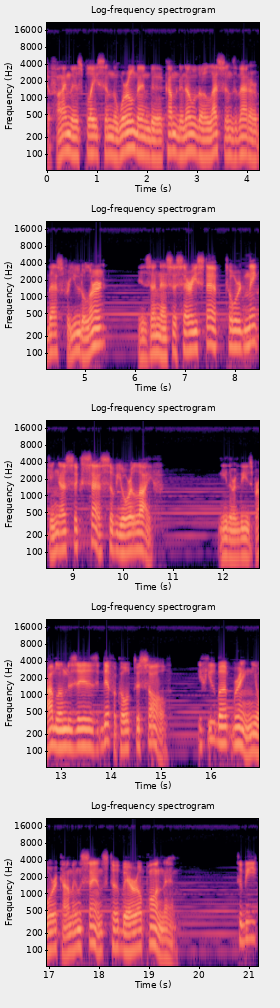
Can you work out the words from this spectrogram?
To find this place in the world and to come to know the lessons that are best for you to learn is a necessary step toward making a success of your life. Neither of these problems is difficult to solve if you but bring your common sense to bear upon them to be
